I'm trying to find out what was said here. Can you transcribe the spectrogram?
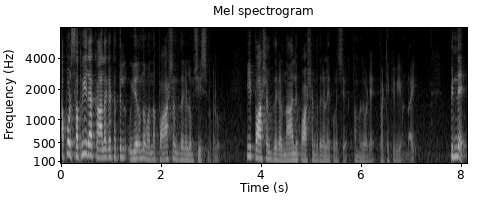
അപ്പോൾ സഭയിൽ ആ കാലഘട്ടത്തിൽ ഉയർന്നു വന്ന പാഷണ്ഡതകളും ശീഷ്മകളും. ഈ പാഷണ്ഡതകൾ നാല് പാഷണ്ഡതകളെക്കുറിച്ച് നമ്മളിവിടെ പഠിക്കുകയുണ്ടായി. പിന്നെ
